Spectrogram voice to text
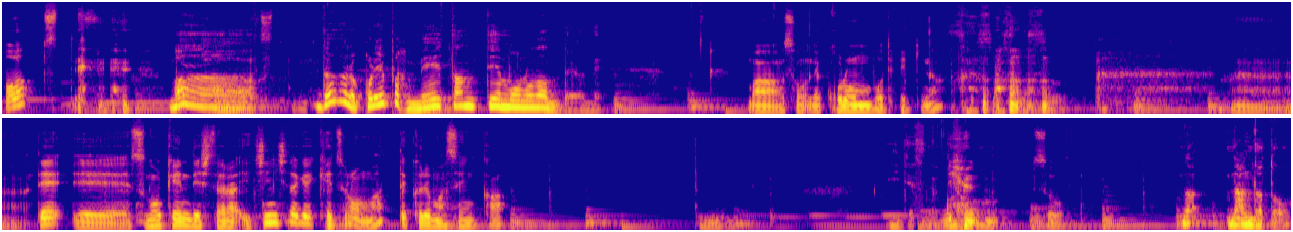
おっつって。まあだからこれやっぱ名探偵ものなんだよね。まあそうね、コロンボ的な。そうそうそう。うんで、えーその件でしたら、1日だけ結論を待ってくれませんかいいですね。そう。のな、なんだと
